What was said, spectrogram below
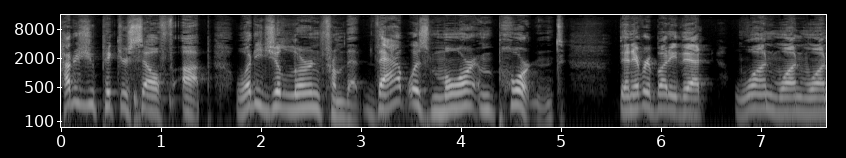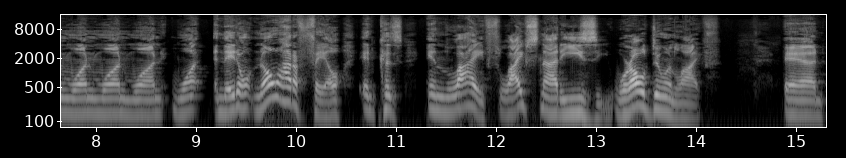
How did you pick yourself up? What did you learn from that? That was more important than everybody that one, one, one, one, one, one, one, and they don't know how to fail. And because in life, life's not easy. We're all doing life, and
